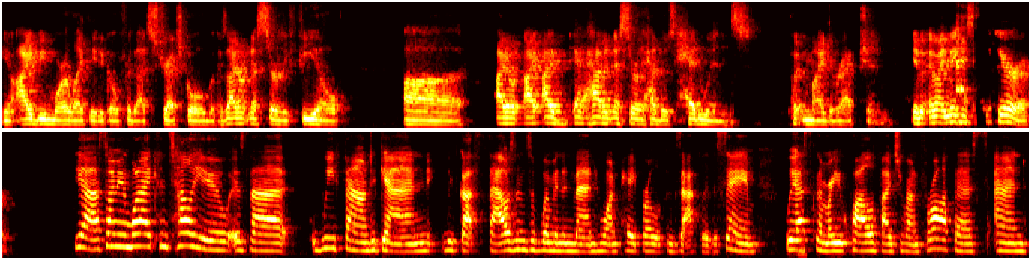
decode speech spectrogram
You know, I'd be more likely to go for that stretch goal because I don't necessarily feel. Uh, I don't. I, I haven't necessarily had those headwinds put in my direction. Am, I making sense here? Yeah. So, I mean, what I can tell you is that we found again, we've got thousands of women and men who on paper look exactly the same. We ask them, Are you qualified to run for office? And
